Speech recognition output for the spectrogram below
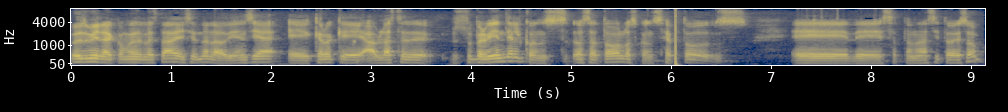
Pues mira, como le estaba diciendo a la audiencia, eh, creo que hablaste súper bien del, o sea, todos los conceptos eh, de Satanás y todo eso.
